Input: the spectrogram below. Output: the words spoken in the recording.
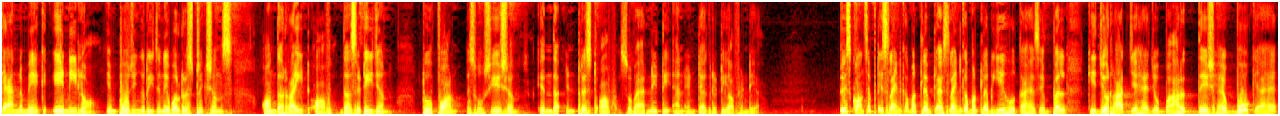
can make any law imposing reasonable restrictions on the right of the citizen to form association in the interest of sovereignty and integrity of India तो इस कॉन्सेप्ट इस लाइन का मतलब क्या? इस लाइन का मतलब ये होता है सिंपल कि जो राज्य है, जो भारत देश है, वो क्या है?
